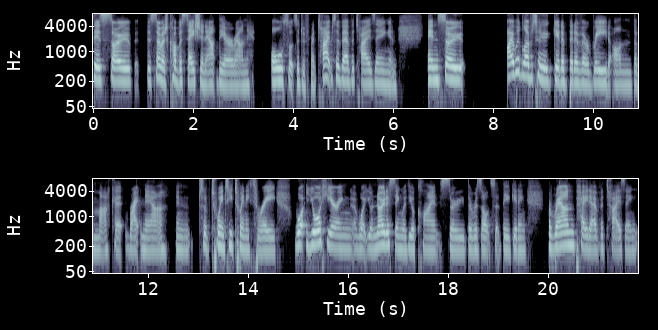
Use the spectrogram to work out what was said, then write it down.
there's so there's so much conversation out there around all sorts of different types of advertising and and so I would love to get a bit of a read on the market right now in sort of 2023, what you're hearing, what you're noticing with your clients through the results that they're getting around paid advertising,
